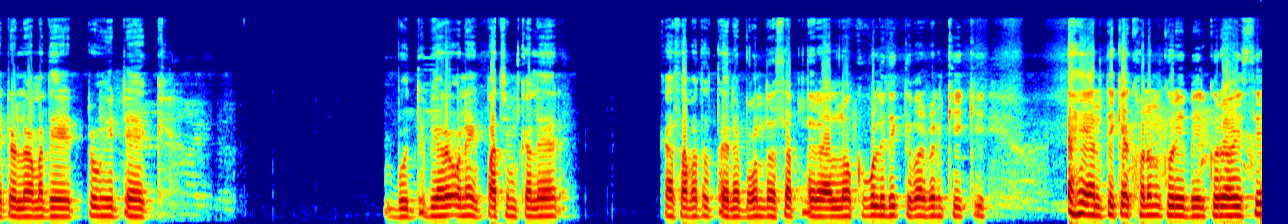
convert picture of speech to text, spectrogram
এটা হলো আমাদের টুঙ্গিটেক বুদ্ধবিহার অনেক প্রাচীনকালের কাজ আপাতত এনে বন্ধ আছে। আপনারা লক্ষ্য করলে দেখতে পারবেন কি কি এখান থেকে খনন করে বের করা হয়েছে।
